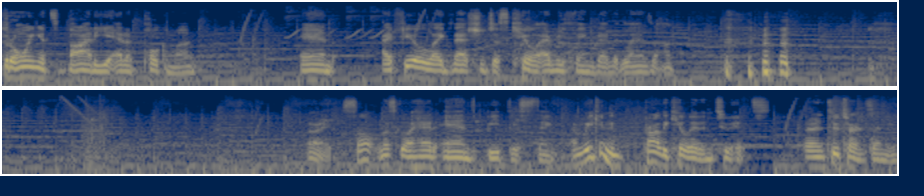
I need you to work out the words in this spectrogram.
throwing its body at a Pokemon. And I feel like that should just kill everything that it lands on. Alright, so let's go ahead and beat this thing. And we can probably kill it in two hits. Or in two turns, I mean.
